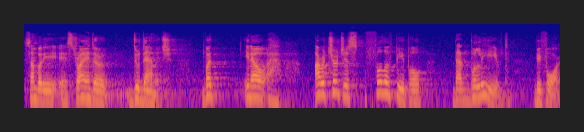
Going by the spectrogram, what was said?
Somebody is trying to do damage. But, you know, our church is full of people that believed before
